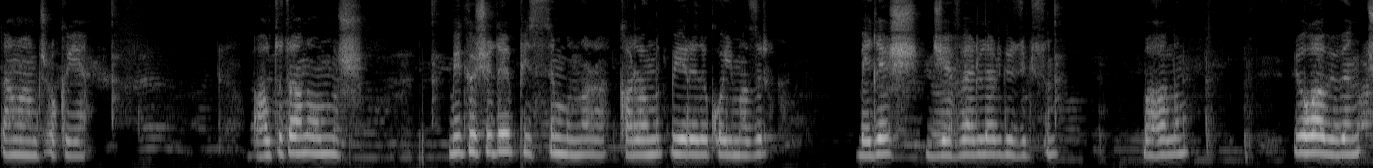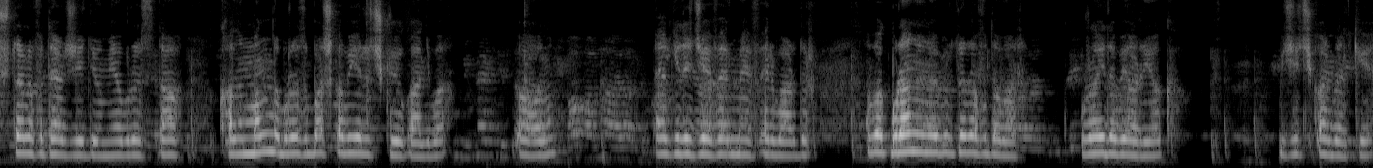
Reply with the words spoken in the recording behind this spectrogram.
Tamam çok iyi. Altı tane olmuş. Bir köşede pişsin bunlara. Karanlık bir yere de koyayım hazır. Beleş cevherler gözüksün. Bakalım. Yok abi ben şu tarafı tercih ediyorum ya. Burası daha kalınmalı da burası başka bir yere çıkıyor galiba. Bakalım. Belki de cevher mehfer vardır. Ha bak buranın öbür tarafı da var. Burayı da bir arayak. Bir şey çıkar belki.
